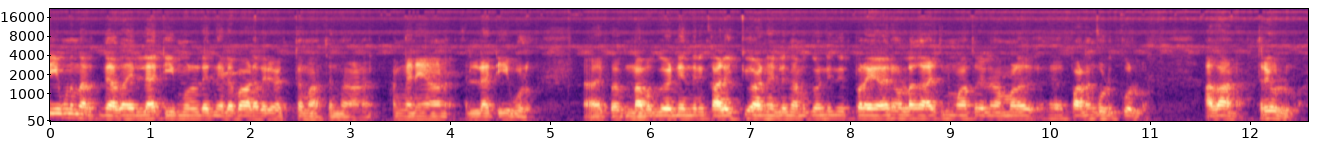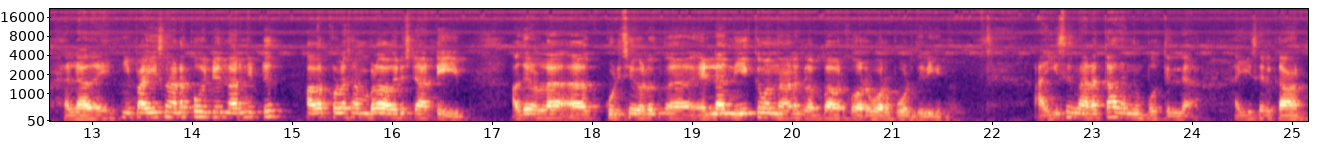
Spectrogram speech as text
ടീമുകളും നടത്തുന്നത് അത് എല്ലാ ടീമുകളുടെ നിലപാട് അവർ വ്യക്തമാക്കുന്നതാണ്. അങ്ങനെയാണ് എല്ലാ ടീമുകളും. ഇപ്പം നമുക്ക് വേണ്ടി എന്തെങ്കിലും കളിക്കുകയാണെങ്കിൽ നമുക്ക് വേണ്ടി പറയാനുള്ള കാര്യത്തിന് മാത്രമല്ല നമ്മൾ പണം കൊടുക്കുകയുള്ളൂ അതാണ് അത്രയേ ഉള്ളൂ. അല്ലാതെ ഈ പൈസ നടക്കുമോ ഇല്ലയോ എന്ന് അറിഞ്ഞിട്ട് അവർക്കുള്ള ശമ്പളം അവർ സ്റ്റാർട്ട് ചെയ്യും. അതിനുള്ള കുടിശ്ശികളും എല്ലാം നീക്കുമെന്നാണ് ക്ലബ്ബ് അവർക്ക് ഉറപ്പ് ഉറപ്പ് കൊടുത്തിരിക്കുന്നത്. ഐ എസ് നടക്കാതെങ്ങും പോത്തില്ല ഐ എസ് കാണും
